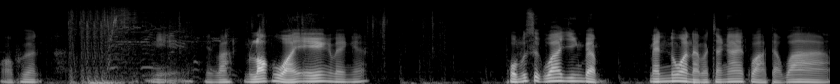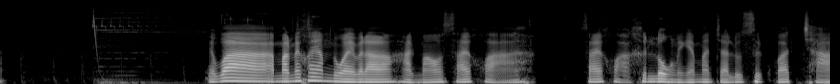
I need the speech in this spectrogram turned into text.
อ๋อเพื่อน นี่เห็นปะมันล็อกหัวเองอะไรเงี้ย ผมรู้สึกว่ายิงแบบแมนนวลอะมันจะง่ายกว่าแต่ว่า แต่ว่ามันไม่ค่อยอำนวยเวลาเราหันเมาส์ซ้ายขวา ซ้ายขวาขึ้นลงอะไรเงี้ยมันจะรู้สึกว่าช้า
